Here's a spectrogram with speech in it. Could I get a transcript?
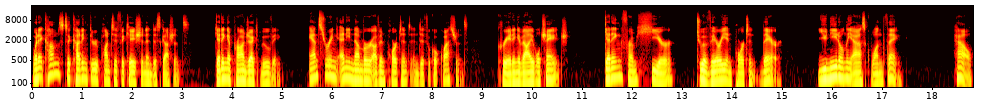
When it comes to cutting through pontification and discussions, getting a project moving, answering any number of important and difficult questions, creating a valuable change, getting from here to a very important there, you need only ask one thing How?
